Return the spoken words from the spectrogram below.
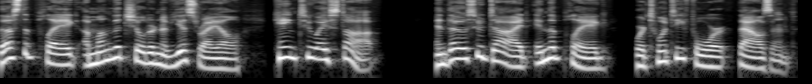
Thus the plague among the children of Israel came to a stop, and those who died in the plague were twenty four thousand.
